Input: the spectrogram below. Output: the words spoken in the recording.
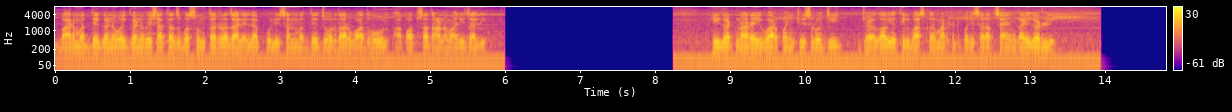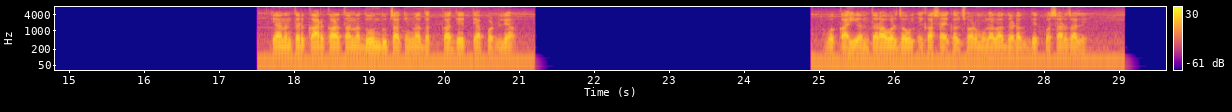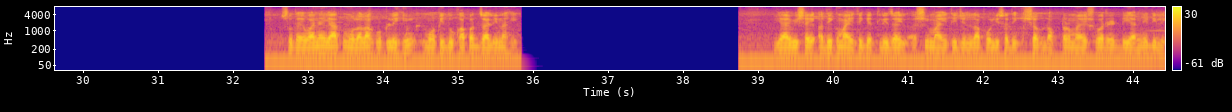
बारमध्ये गणवे गणवेशातच बसून तर्र झालेल्या पोलिसांमध्ये जोरदार वाद होऊन आपापसात हाणामारी झाली. ही घटना रविवार पंचवीस रोजी जळगाव येथील भास्कर मार्केट परिसरात सायंकाळी घडली. त्यानंतर कार काढताना दोन दुचाकींना धक्का देत त्या पडल्या व काही अंतरावर जाऊन एका सायकलस्वार मुलाला धडक देत पसार झाले. सुदैवाने यात मुलाला कुठलीही मोठी दुखापत झाली नाही. याविषयी अधिक माहिती घेतली जाईल अशी माहिती जिल्हा पोलीस अधीक्षक डॉक्टर महेश्वर रेड्डी यांनी दिली.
